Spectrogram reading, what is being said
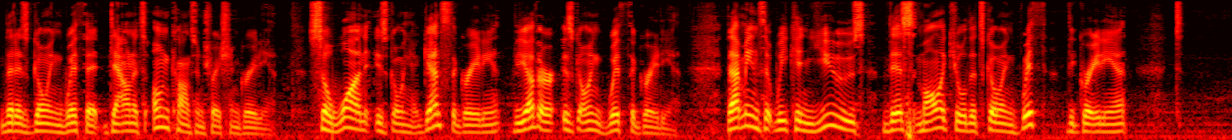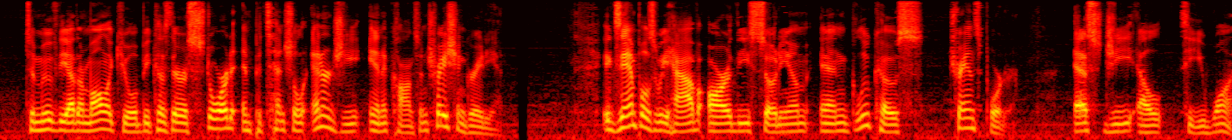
that is going with it down its own concentration gradient. So one is going against the gradient, the other is going with the gradient. That means that we can use this molecule that's going with the gradient to move the other molecule because there is stored and potential energy in a concentration gradient. Examples we have are the sodium and glucose transporter, SGLT1.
